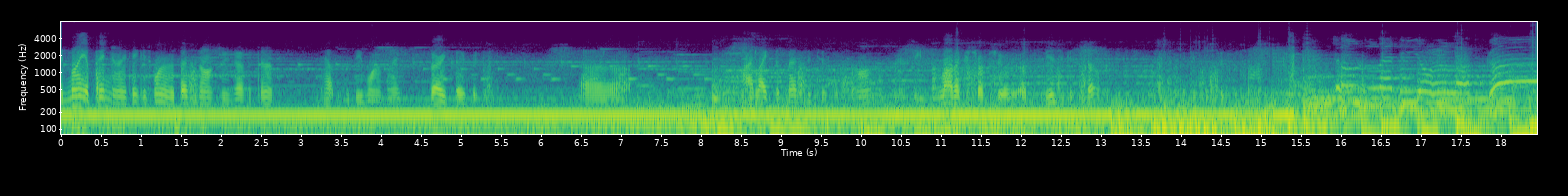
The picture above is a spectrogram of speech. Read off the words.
in my opinion, I think it's one of the best songs we've ever done. Happens to be one of my very favorites. Uh, I like the message of the song and the melodic structure of the music itself. Don't let your love go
